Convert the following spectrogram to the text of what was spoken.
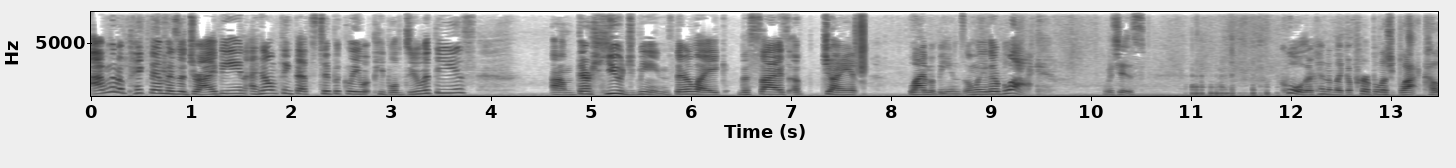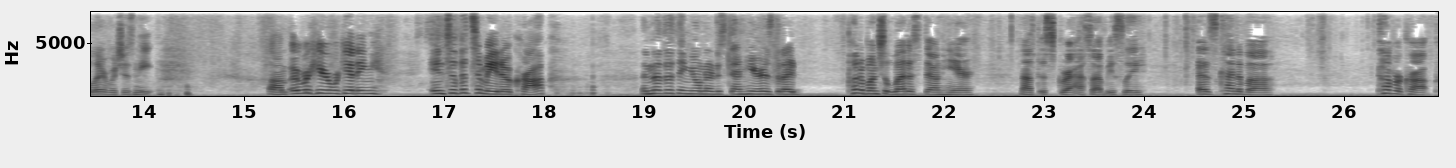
I'm gonna pick them as a dry bean. I don't think that's typically what people do with these. Um, they're huge beans. They're like the size of giant lima beans, only they're black, which is cool. They're kind of like a purplish black color, which is neat. Um, over here, we're getting into the tomato crop. Another thing you'll notice down here is that I put a bunch of lettuce down here, not this grass, obviously, as kind of a cover crop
